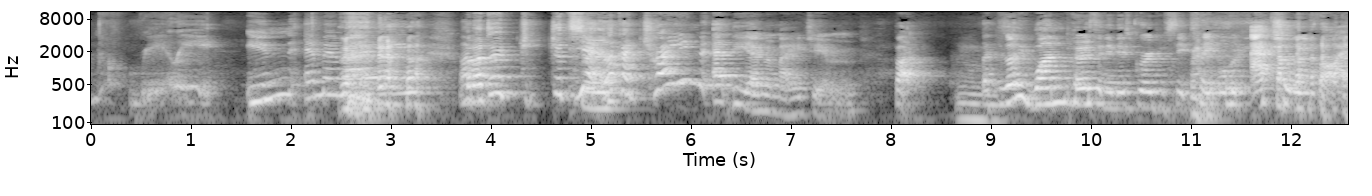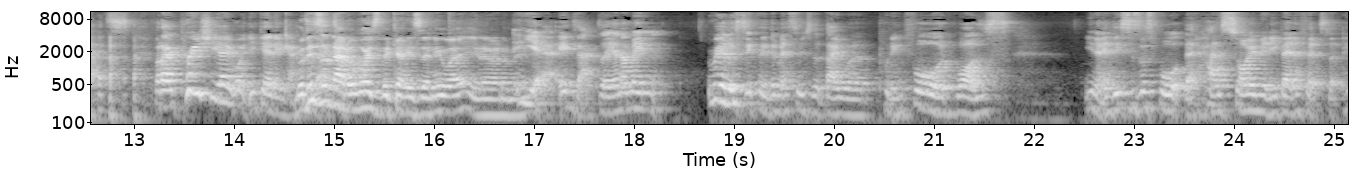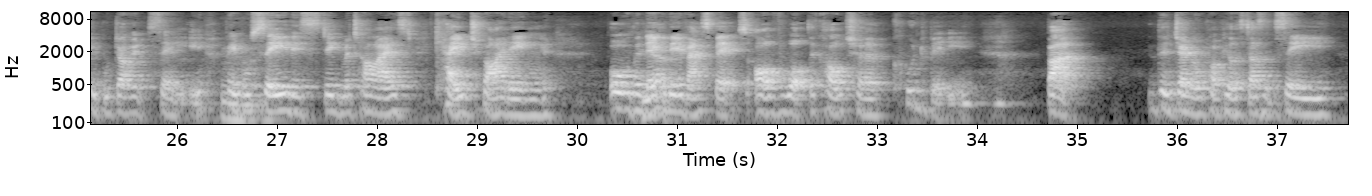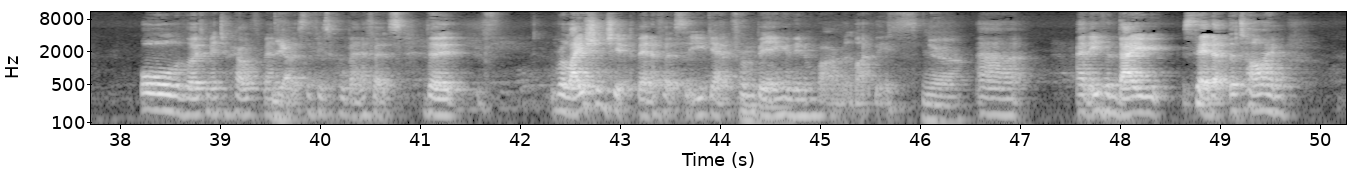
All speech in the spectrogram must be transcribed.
I'm not really in MMA. but I do jiu-jitsu. yeah, like I train at the MMA gym, but Mm. like there's only one person in this group of six people who actually fights. But I appreciate what you're getting at. But isn't that always the case anyway? You know what I mean? Yeah, exactly. And I mean, realistically, the message that they were putting forward was, you know, this is a sport that has so many benefits that people don't see. People see this stigmatized cage fighting, all the Yeah. negative aspects of what the culture could be, but the general populace doesn't see all of those mental health benefits, the physical benefits, the relationship benefits that you get from being in an environment like this. Yeah. Uh, and even they said at the time,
